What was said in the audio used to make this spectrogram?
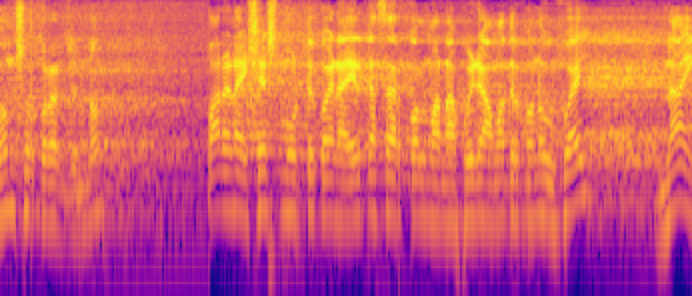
ধ্বংস করার জন্য পারে নাই, শেষ মুহূর্তে কয় না, এর কাছে আর কলমা না পড়ে আমাদের কোনো উপায় নাই।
